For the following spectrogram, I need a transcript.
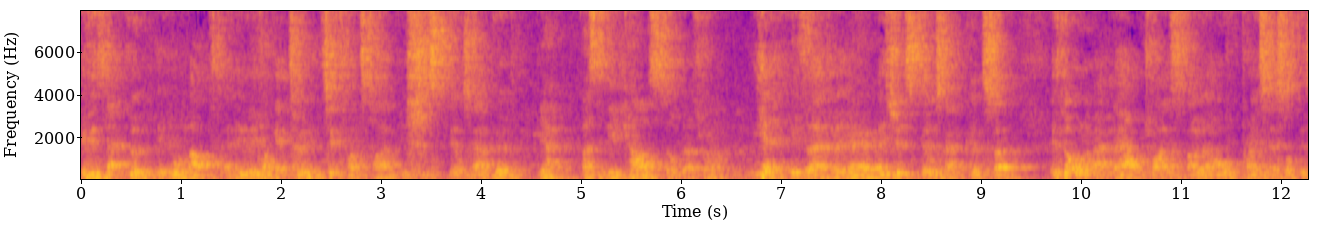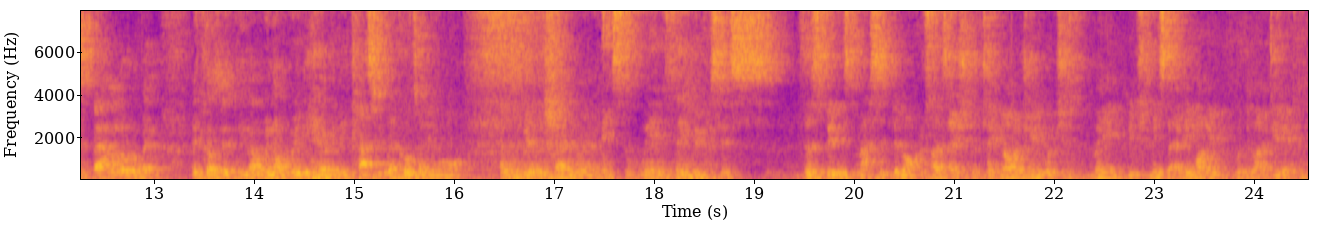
If it's that good, it will last. And if I get to it in six months' time, it should still sound good. Yeah, as indeed Cars still does, right? Yeah, exactly. Yeah, yeah. It should still sound good. So it's not all about now. I'm trying to slow the whole process of this down a little bit because it, you know we're not really hearing any classic records anymore, and it's a bit of a shame, really. It's a weird thing because it's there's been this massive democratization of technology, which is made, which means that anybody with an idea can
